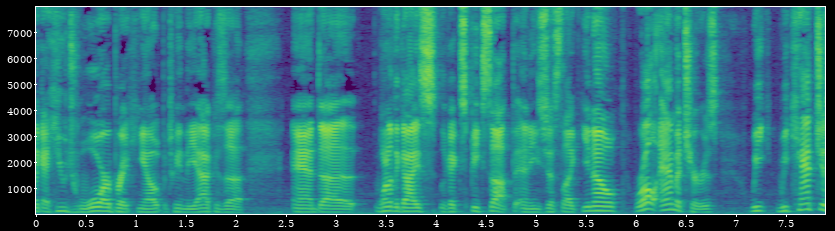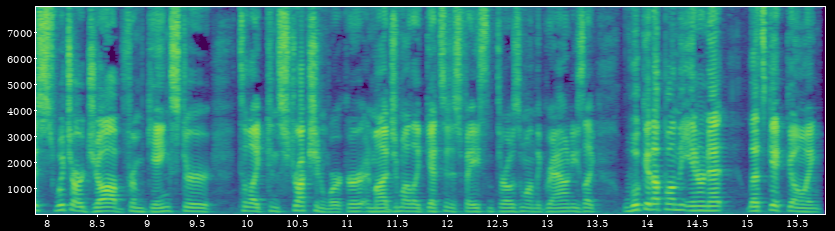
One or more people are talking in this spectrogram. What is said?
like a huge war breaking out between the yakuza." And uh, one of the guys like speaks up, and he's just like, "You know, we're all amateurs." We we can't just switch our job from gangster to like construction worker and Majima like gets in his face and throws him on the ground. He's like, look it up on the internet, let's get going.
